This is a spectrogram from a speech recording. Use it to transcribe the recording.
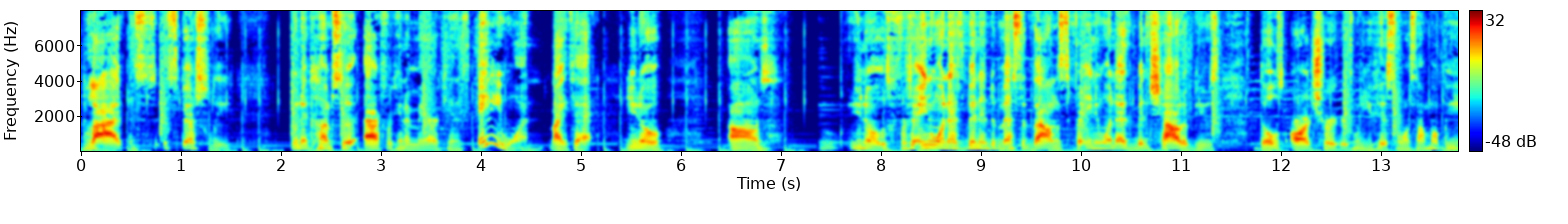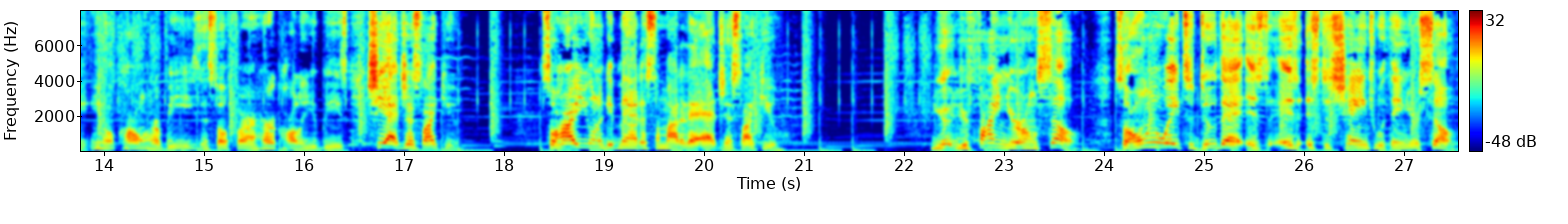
live, especially when it comes to African Americans, anyone like that, you know, um, you know, for anyone that's been in domestic violence, for anyone that's been child abuse, those are triggers when you hear someone So I'm gonna be, you know, calling her bees and so far, and her calling you bees. She act just like you. So how are you gonna get mad at somebody that act just like you? You you're fighting your own self. So the only way to do that is, is is to change within yourself.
